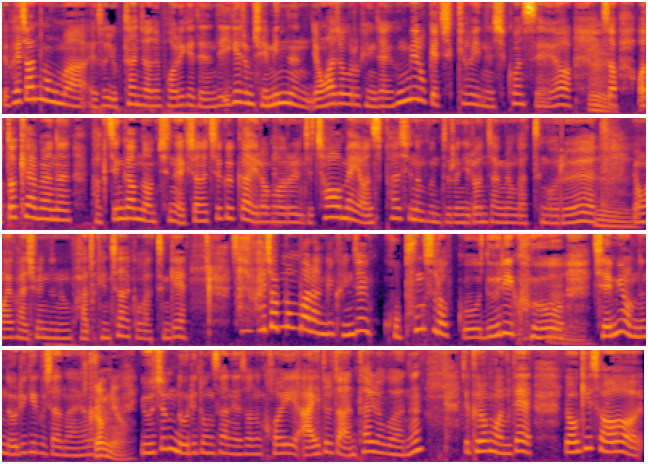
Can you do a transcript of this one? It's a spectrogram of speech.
이제 회전목마에서 육탄전을 벌이게 되는데 이게 좀 재밌는 영화적으로 굉장히 흥미롭게 찍혀 있는 시퀀스예요. 음. 그래서 어떻게 하면은 박진감 넘치는 액션을 찍을까 이런 거를 이제 처음에 연습하시는 분들은 이런 장면 같은 거를 음. 영화에 관심 있는 분은 봐도 괜찮을 것 같은 게 사실 회전목마라는 게 굉장히 고풍스럽고 느리고 음. 재미없는 놀이기구잖아요. 그럼요. 요즘 놀이동산에서는 거의 아이들도 안 타려고 하는 이제 그런 건데 여기서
